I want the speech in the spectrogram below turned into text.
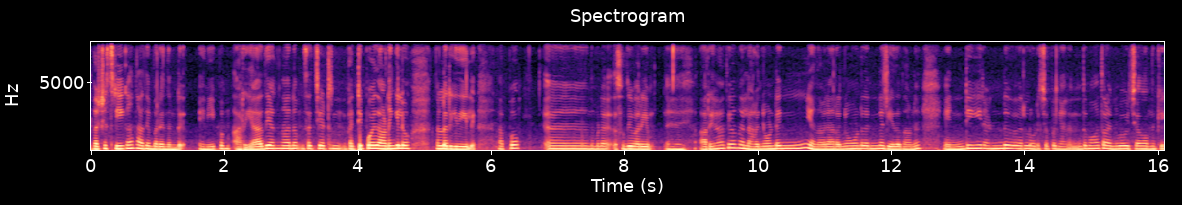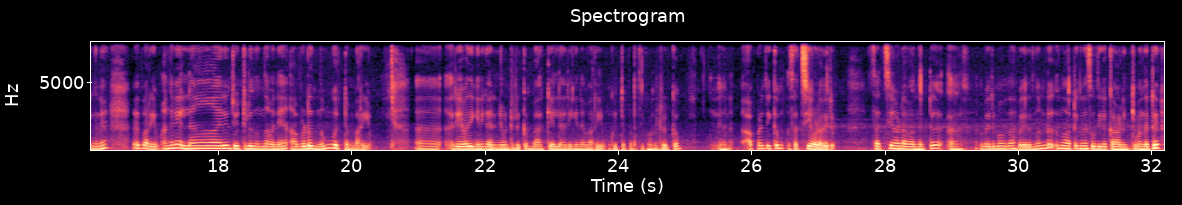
പക്ഷേ ശ്രീകാന്ത് ആദ്യം പറയുന്നുണ്ട് ഇനിയിപ്പം അറിയാതെ എങ്ങാനും സച്ചേട്ടൻ പറ്റിപ്പോയതാണെങ്കിലോ? എന്നുള്ള രീതിയിൽ. അപ്പോൾ നമ്മുടെ സ്തുതി പറയും അറിയാതെ ഒന്നുമല്ല അറിഞ്ഞുകൊണ്ട് തന്നെയാണ്. അവൻ അറിഞ്ഞുകൊണ്ട് തന്നെ ചെയ്തതാണ്. എന്റെ ഈ രണ്ട് വിരൽ ഒടിച്ചപ്പോൾ ഞാൻ എന്തുമാത്രം അനുഭവിച്ചതാണെന്നൊക്കെ ഇങ്ങനെ പറയും. അങ്ങനെ എല്ലാവരും ചുറ്റിലും നിന്ന് അവനെ അവിടെ നിന്നും കുറ്റം പറയും. രേവതി ഇങ്ങനെ കരഞ്ഞുകൊണ്ടിരിക്കും. ബാക്കി എല്ലാവരും ഇങ്ങനെ പറയും കുറ്റപ്പെടുത്തിക്കൊണ്ടിരിക്കും. ഇങ്ങനെ അപ്പോഴത്തേക്കും സച്ചി അവിടെ വരും. സച്ചി അവിടെ വന്നിട്ട് വരുമ്പോൾ ഇതാ വരുന്നുണ്ട് എന്ന് പറഞ്ഞിട്ട് ഇങ്ങനെ സ്തുതിയൊക്കെ കാണിക്കും. എന്നിട്ട്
